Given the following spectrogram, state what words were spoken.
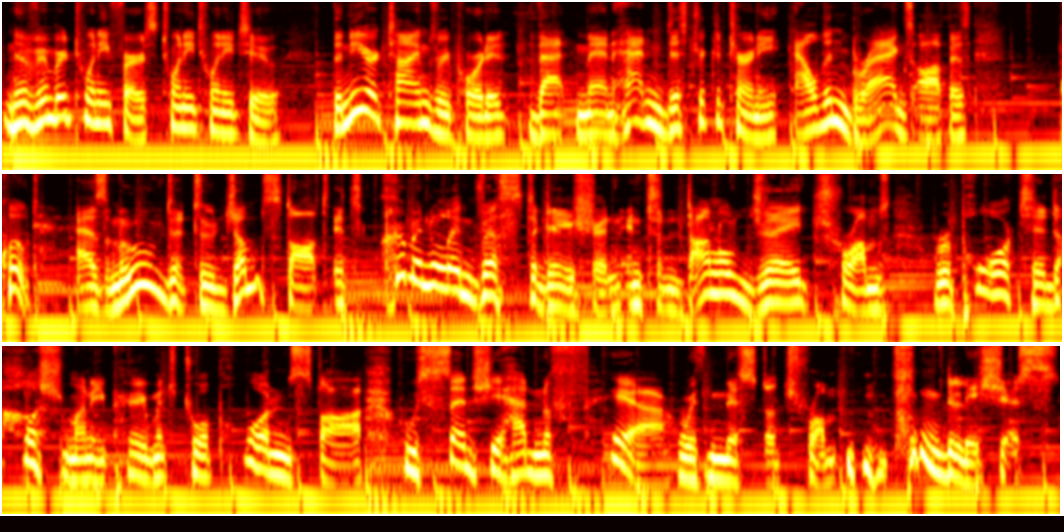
November 21st, 2022. The New York Times reported that Manhattan District Attorney Alvin Bragg's office quote, has moved to jumpstart its criminal investigation into Donald J. Trump's reported hush money payment to a porn star who said she had an affair with Mr. Trump. Delicious.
